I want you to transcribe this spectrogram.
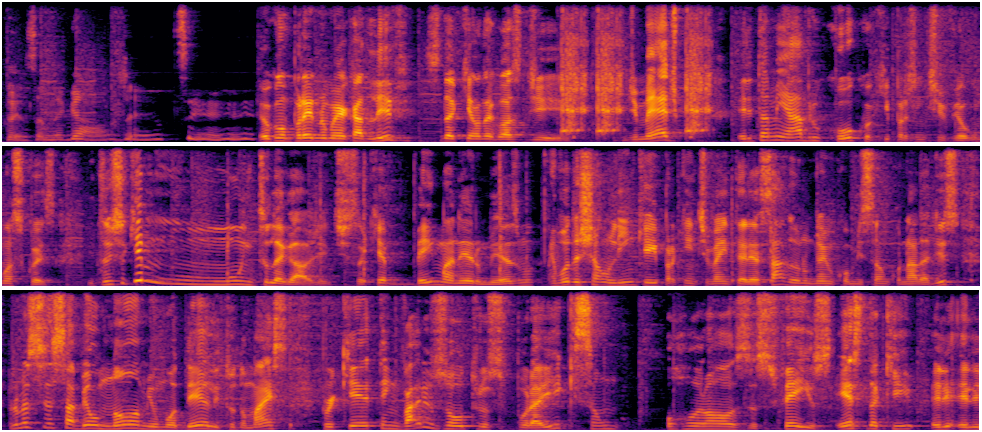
coisa legal, gente. Eu comprei no Mercado Livre. Isso daqui é um negócio de, de médico. Ele também abre o coco aqui pra gente ver algumas coisas. Então isso aqui é muito legal, gente. Isso aqui é bem maneiro mesmo. Eu vou deixar um link aí pra quem tiver interessado. Eu não ganho comissão com nada disso. Pelo menos você saber o nome, o modelo e tudo mais. Porque tem vários outros por aí que são horrorosos, feios. Esse daqui, ele, ele,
